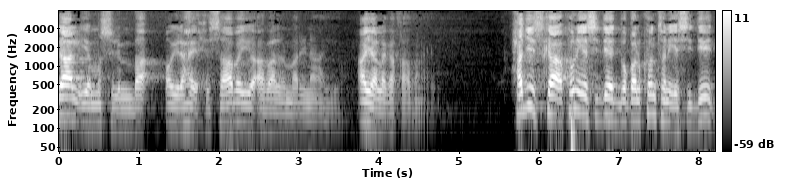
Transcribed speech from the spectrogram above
gaal iyo muslimba oo ilaahay xisaabayo abaalmarinaayo ayaa laga qaadanaya xadiidka kun iyo siddeed boqol konton iyo siddeed.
